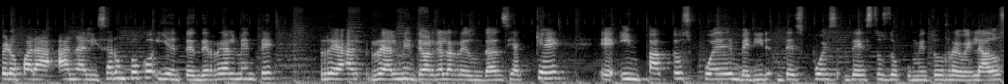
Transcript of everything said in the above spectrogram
pero para analizar un poco y entender realmente, real, realmente, valga la redundancia, qué eh, impactos pueden venir después de estos documentos revelados.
